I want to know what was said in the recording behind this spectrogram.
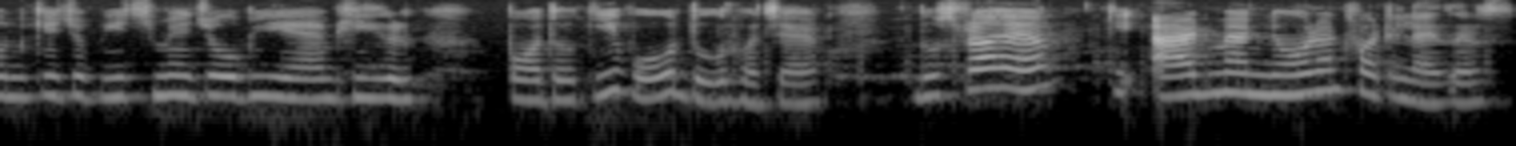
उनके जो बीच में जो भी है भीड़, पौधों की, वो दूर हो जाए। दूसरा है कि एड मैन्योर एंड फर्टिलाइज़र्स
